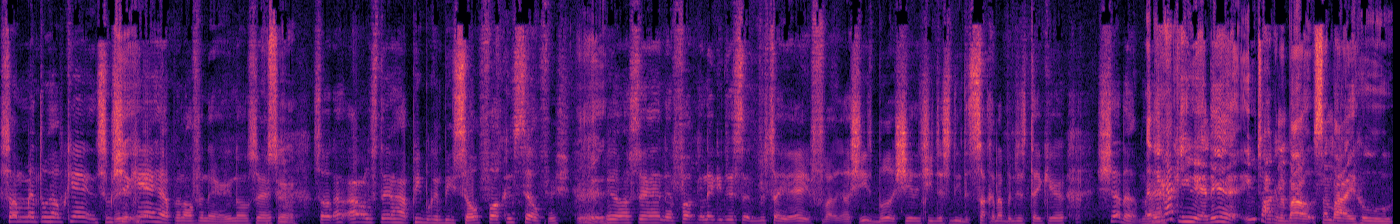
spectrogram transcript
Some mental health can, some shit Yeah. can happen off in there. You know what I'm saying? Sure. So that, I understand how people can be so fucking selfish. Yeah. You know what I'm saying? That fucking they can just say, just say hey, fuck, uh, she's bullshit, and she just need to suck it up and just take care. of Shut up, man. And then how can you? And then you talking about somebody who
